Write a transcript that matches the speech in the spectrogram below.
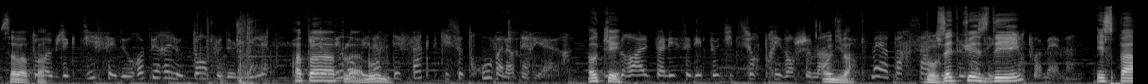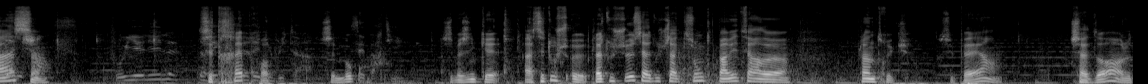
Ça va Ton pas. objectif est de repérer le temple de l'île Hop, hop, là, boum. l'artefact qui se trouve à l'intérieur. Ok, Le Graal t'a laissé des petites surprises en chemin. on y va. Mais à part ça, Donc, tu peux ZQSD, Espace. C'est très propre. J'aime beaucoup. J'imagine que... Ah, c'est touche E. La touche E, c'est la touche action qui permet de faire euh, plein de trucs. Super. J'adore le,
